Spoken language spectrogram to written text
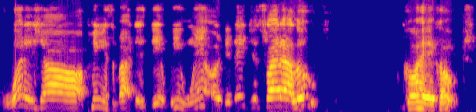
what is y'all opinions about this? Did we win or did they just flat out lose? Go ahead, coach.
